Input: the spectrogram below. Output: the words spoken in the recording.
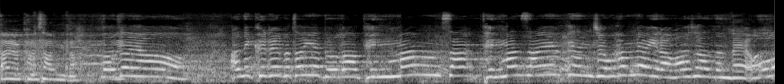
아유, 감사합니다. 맞아요. 아니, 그리고 저희 누가 100만 사, 100만 사인 팬 중 한 명이라고 하셨는데, 오,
